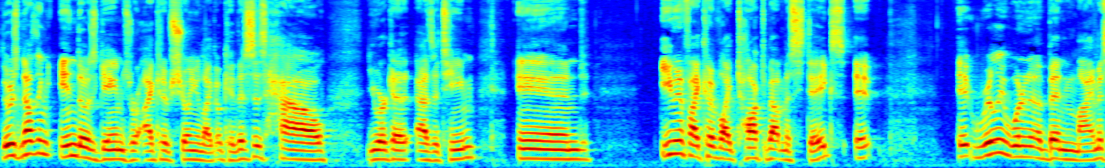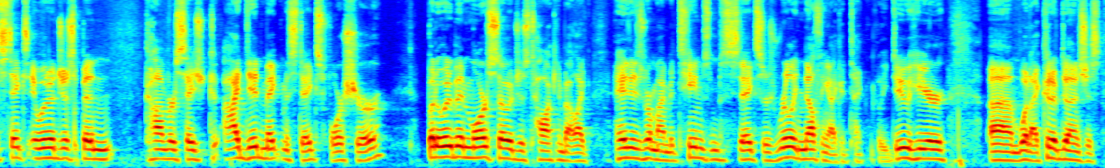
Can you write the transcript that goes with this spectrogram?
There was nothing in those games where I could have shown you, like, okay, this is how you work as a team. And even if I could have like talked about mistakes, it it really wouldn't have been my mistakes. It would have just been conversation. I did make mistakes for sure, but it would have been more so just talking about like, hey, these were my team's mistakes. There's really nothing I could technically do here. Um, what I could have done is just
